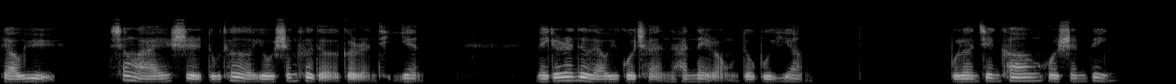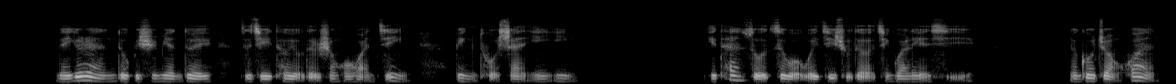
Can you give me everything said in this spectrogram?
疗愈向来是独特又深刻的个人体验，每个人的疗愈过程和内容都不一样。不论健康或生病，每个人都必须面对自己特有的生活环境，并妥善因应。以探索自我为基础的静观练习，能够转换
